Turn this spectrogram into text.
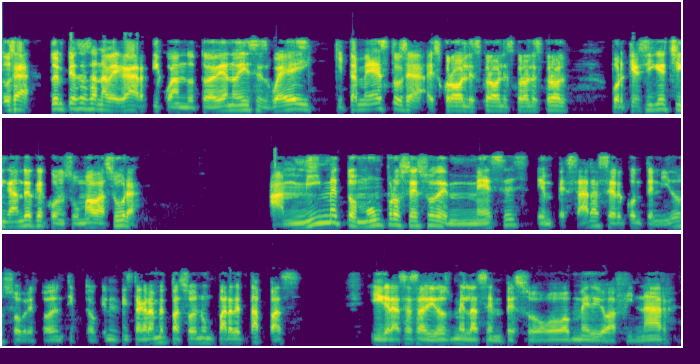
o sea, tú empiezas a navegar y cuando todavía no dices, güey, quítame esto, o sea, scroll, scroll, scroll, scroll, porque sigue chingando que consuma basura. A mí me tomó un proceso de meses empezar a hacer contenido, sobre todo en TikTok. En Instagram me pasó en un par de etapas y gracias a Dios me las empezó medio a afinar.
